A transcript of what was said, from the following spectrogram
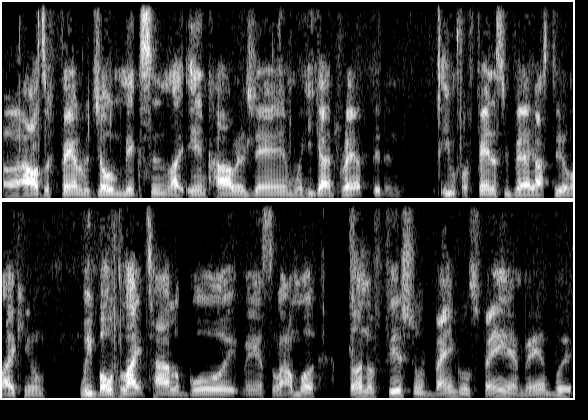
Uh, I was a fan of Joe Mixon, like in college and when he got drafted, and even for fantasy value, I still like him. We both like Tyler Boyd, man. So I'm a unofficial Bengals fan, man. But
